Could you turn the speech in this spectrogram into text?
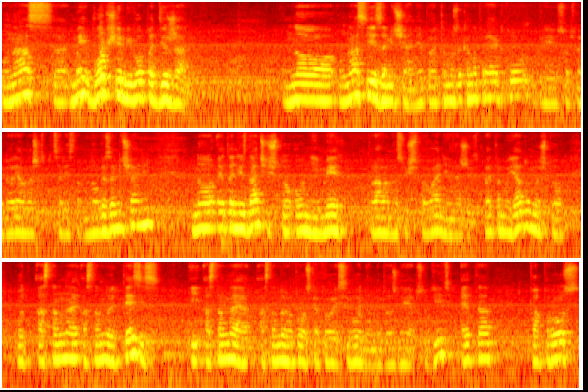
у нас э, мы в общем его поддержали. Но у нас есть замечания по этому законопроекту, и, собственно говоря, у наших специалистов много замечаний, но это не значит, что он не имеет права на существование и на жизнь. Поэтому я думаю, что вот основной, основной тезис и основная, основной вопрос, который сегодня мы должны обсудить, это вопрос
